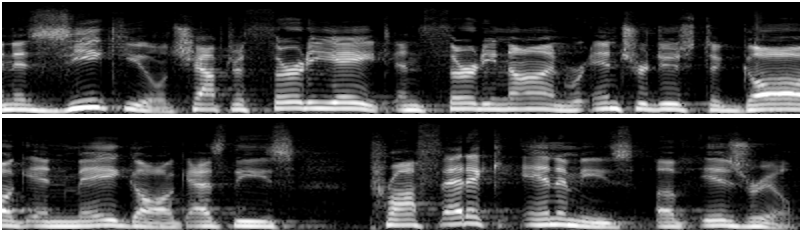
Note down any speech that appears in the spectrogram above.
In Ezekiel chapter 38 and 39, we're introduced to Gog and Magog as these prophetic enemies of Israel.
